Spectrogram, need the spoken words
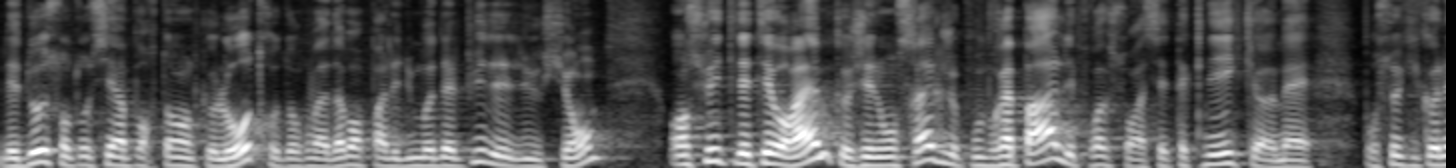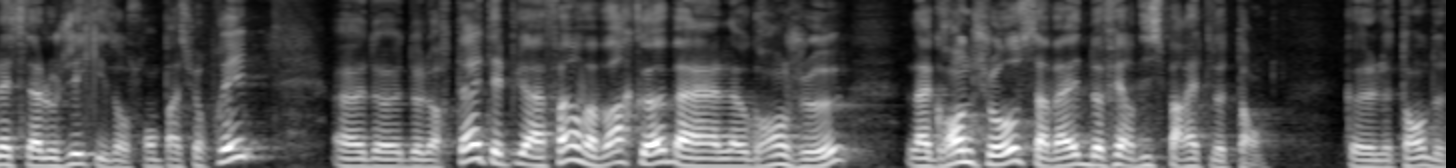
Les deux sont aussi importantes que l'autre, donc on va d'abord parler du modèle puis des déductions. Ensuite, les théorèmes que j'énoncerai, que je ne prouverai pas, les preuves sont assez techniques, euh, mais pour ceux qui connaissent la logique, ils n'en seront pas surpris euh, de, leur tête. Et puis à la fin, on va voir que ben, le grand jeu, la grande chose, ça va être de faire disparaître le temps, que le temps de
